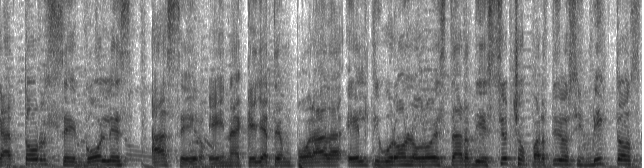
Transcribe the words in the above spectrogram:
14 goles a 0. En aquella temporada el tiburón logró estar 18 partidos invictos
